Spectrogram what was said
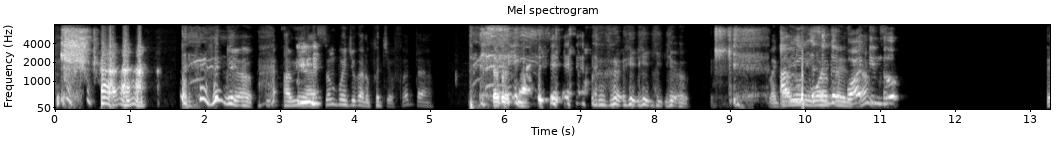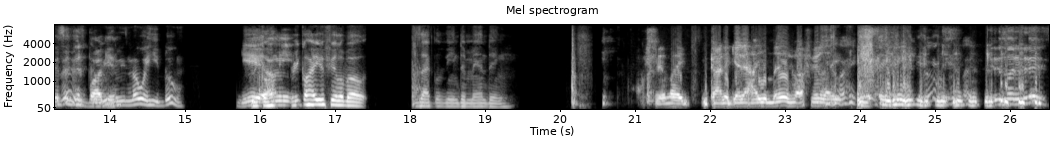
Yo, I mean, at some point you got to put your foot down. Yo, like how I you mean, only it's a good his bargain, dunks? Though. It It's a is, good 'cause we- bargain. You know what he do. Yeah, Rico, I mean, Rico, how you feel about Zach LaVine demanding? I feel like you gotta get it how you live. I feel like. it is what it is.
